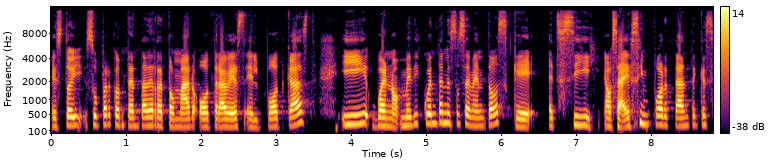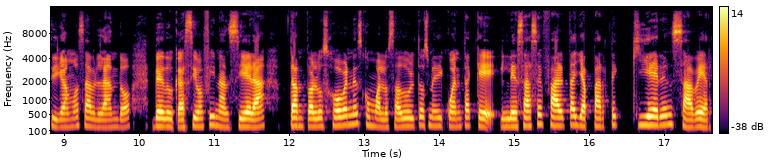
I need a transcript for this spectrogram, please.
Estoy súper contenta de retomar otra vez el podcast y bueno, me di cuenta en estos eventos que sí, o sea, es importante que sigamos hablando de educación financiera, tanto a los jóvenes como a los adultos. Me di cuenta que les hace falta y aparte quieren saber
